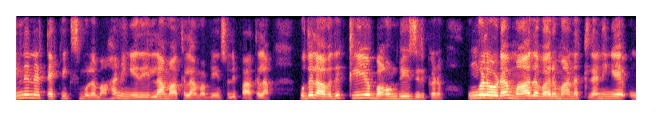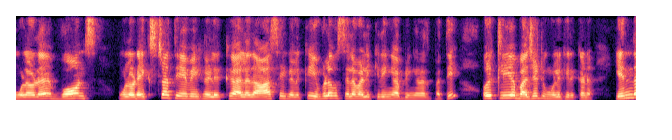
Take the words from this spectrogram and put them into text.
என்னென்ன டெக்னிக்ஸ் மூலமாக நீங்கள் இதை இல்லாமாக்கலாம் அப்படின்னு சொல்லி பார்க்கலாம். முதலாவது கிளியர் பவுண்டரிஸ் இருக்கணும். உங்களோட மாத வருமானத்தில் நீங்கள் உங்களோட பாண்ட்ஸ் உங்களோட எக்ஸ்ட்ரா தேவைகளுக்கு அல்லது ஆசைகளுக்கு எவ்வளவு செலவழிக்கிறீங்க அப்படிங்கிறத பற்றி ஒரு கிளியர் பட்ஜெட் உங்களுக்கு இருக்கணும். எந்த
